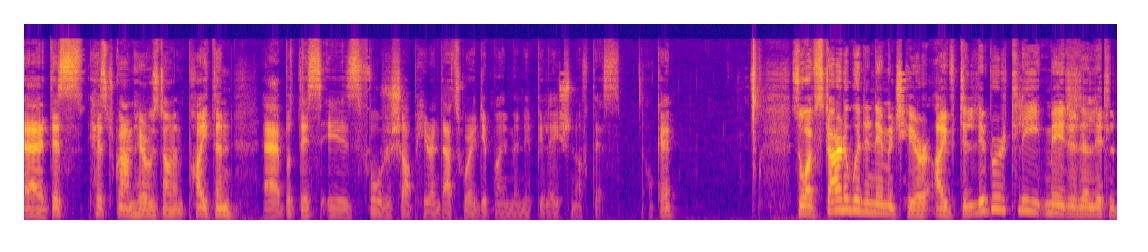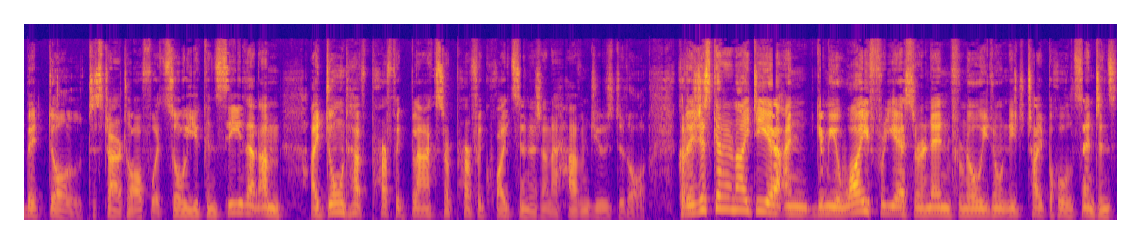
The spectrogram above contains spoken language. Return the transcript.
uh, this histogram here was done in Python, uh, but this is Photoshop here, and that's where I did my manipulation of this. Okay. So I've started with an image here. I've deliberately made it a little bit dull to start off with. So you can see that I'm, I don't have perfect blacks or perfect whites in it and I haven't used it all. Could I just get an idea and give me a Y for yes or an N for no? You don't need to type a whole sentence.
